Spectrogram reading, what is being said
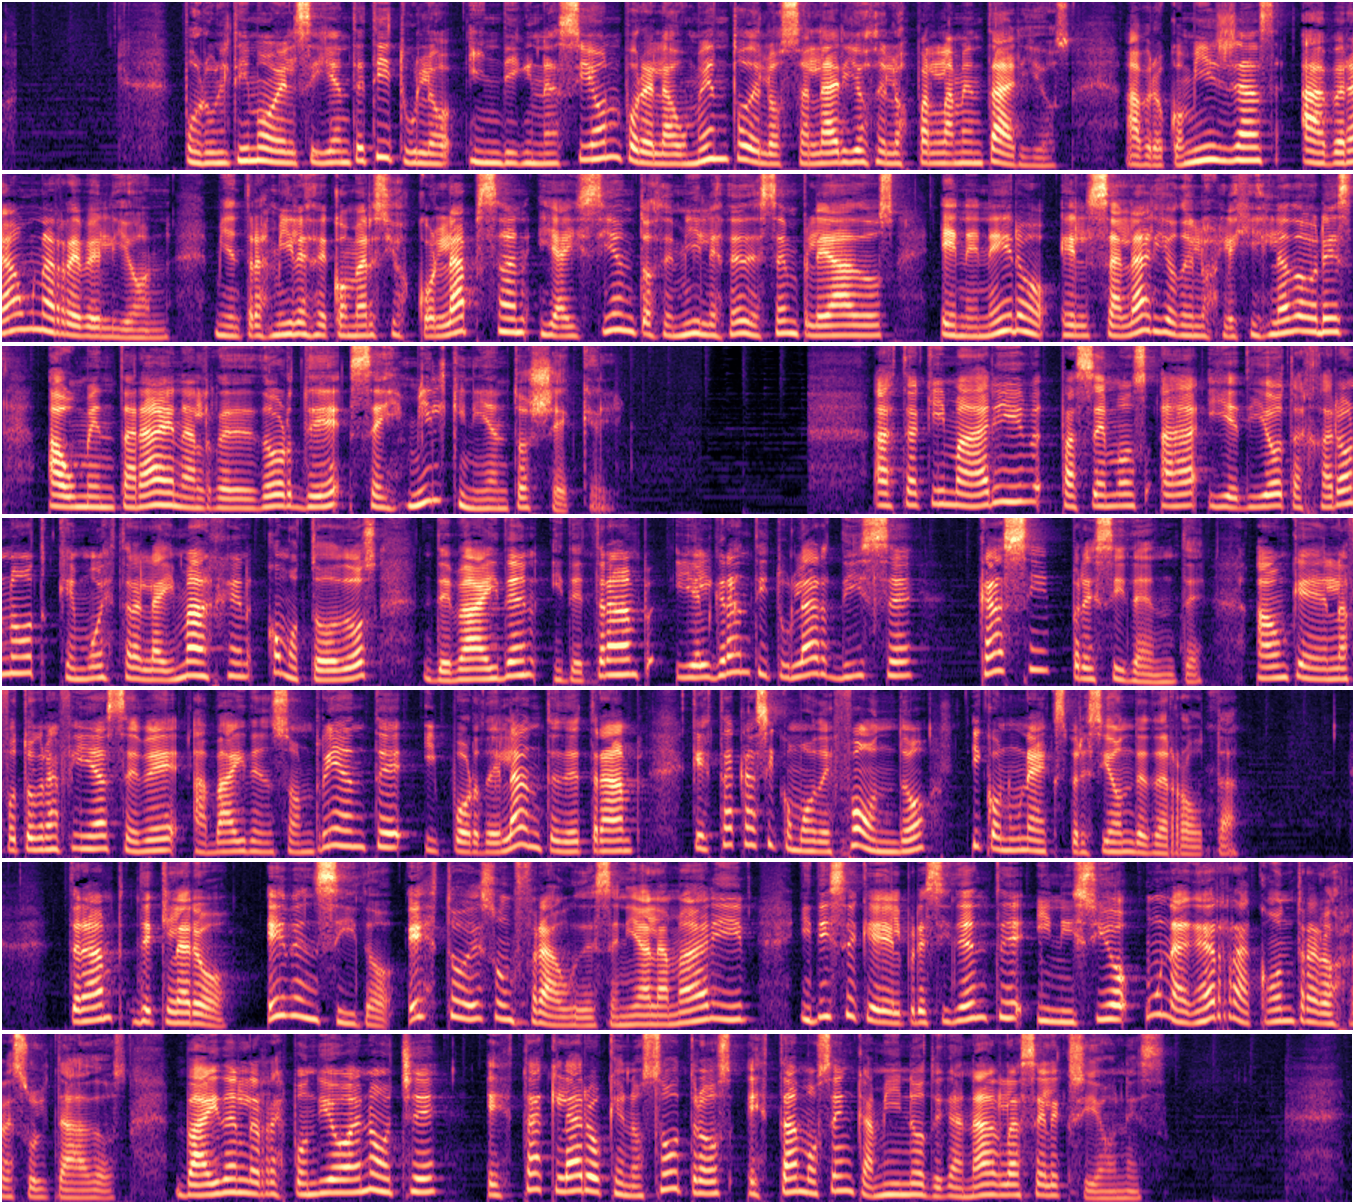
Por último, el siguiente título, Indignación por el aumento de los salarios de los parlamentarios. Abro comillas, habrá una rebelión. Mientras miles de comercios colapsan y hay cientos de miles de desempleados, en enero el salario de los legisladores aumentará en alrededor de 6.500 shekel. Hasta aquí Maariv, pasemos a Yediot Haronot, que muestra la imagen, como todos, de Biden y de Trump, y el gran titular dice casi presidente, aunque en la fotografía se ve a Biden sonriente y por delante de Trump, que está casi como de fondo y con una expresión de derrota. Trump declaró, He vencido. Esto es un fraude, señala Marib, y dice que el presidente inició una guerra contra los resultados. Biden le respondió anoche, está claro que nosotros estamos en camino de ganar las elecciones.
